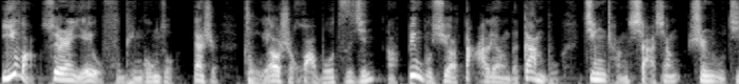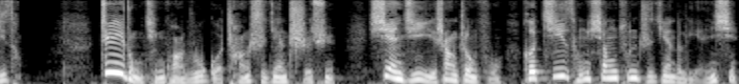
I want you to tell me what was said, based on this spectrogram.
以往虽然也有扶贫工作，但是主要是划拨资金啊，并不需要大量的干部经常下乡深入基层。这种情况如果长时间持续，县级以上政府和基层乡村之间的联系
